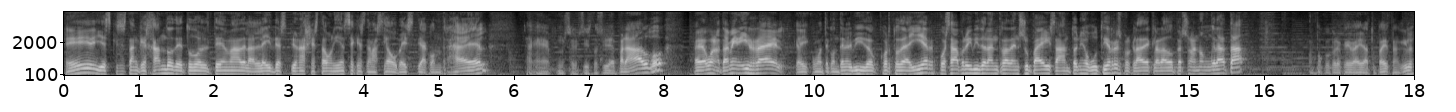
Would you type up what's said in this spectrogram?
eh, y es que se están quejando de todo el tema de la ley de espionaje estadounidense que es demasiado bestia contra él. O sea que no sé si esto sirve para algo. Pero bueno, también Israel, que como te conté en el vídeo corto de ayer, pues ha prohibido la entrada en su país a Antonio Gutiérrez porque la ha declarado persona non grata. Tampoco creo que iba a ir a tu país, tranquilo.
